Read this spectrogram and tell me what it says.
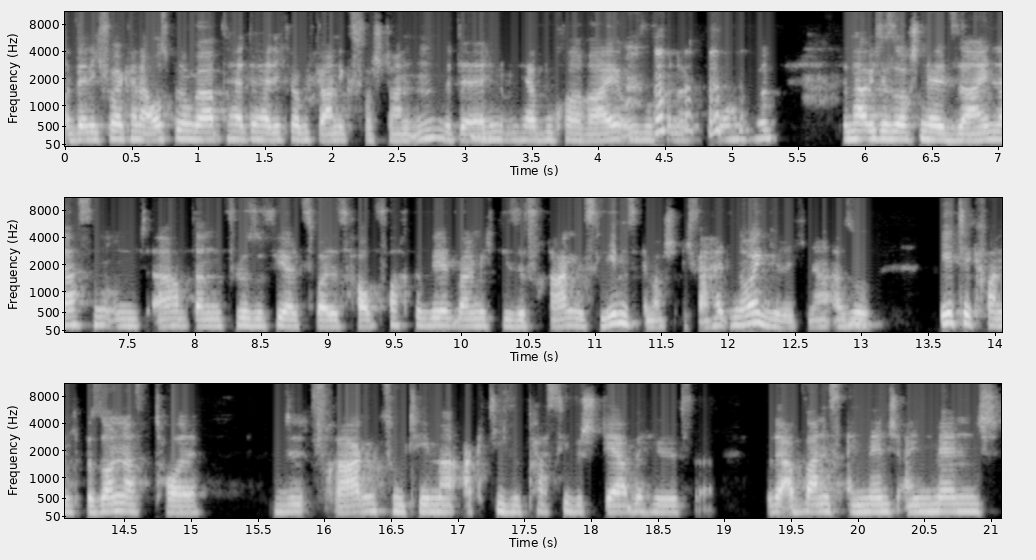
wenn ich vorher keine Ausbildung gehabt hätte, hätte ich, glaube ich, gar nichts verstanden mit der mhm. Hin- und Her-Bucherei und wovon da gesprochen wird. Dann habe ich das auch schnell sein lassen und äh, habe dann Philosophie als zweites Hauptfach gewählt, weil mich diese Fragen des Lebens immer, ich war halt neugierig. Ne? Also mhm. Ethik fand ich besonders toll. Die Fragen zum Thema aktive, passive Sterbehilfe oder ab wann ist ein Mensch ein Mensch,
